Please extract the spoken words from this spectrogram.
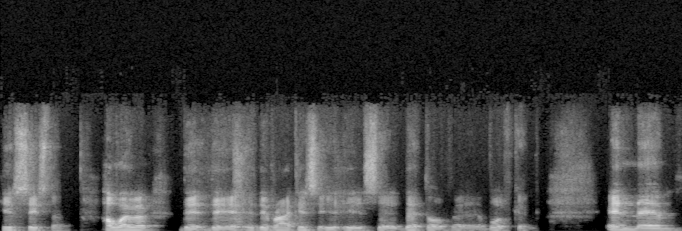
his sister. However, the, the, the writings is, uh, that of uh, Wolfgang. And um,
